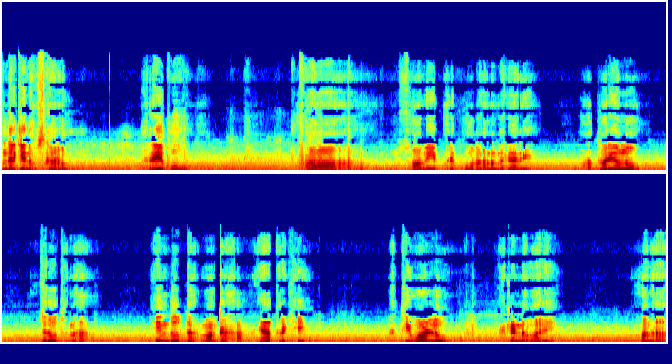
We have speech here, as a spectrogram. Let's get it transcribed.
అందరికీ నమస్కారం. రేపు స్వామి పరిపూర్ణానంద గారి ఆధ్వర్యంలో జరుగుతున్న హిందూ ధర్మాగ్రహ యాత్రకి ప్రతి వాళ్ళు అటెండ్ అవ్వాలి. మన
